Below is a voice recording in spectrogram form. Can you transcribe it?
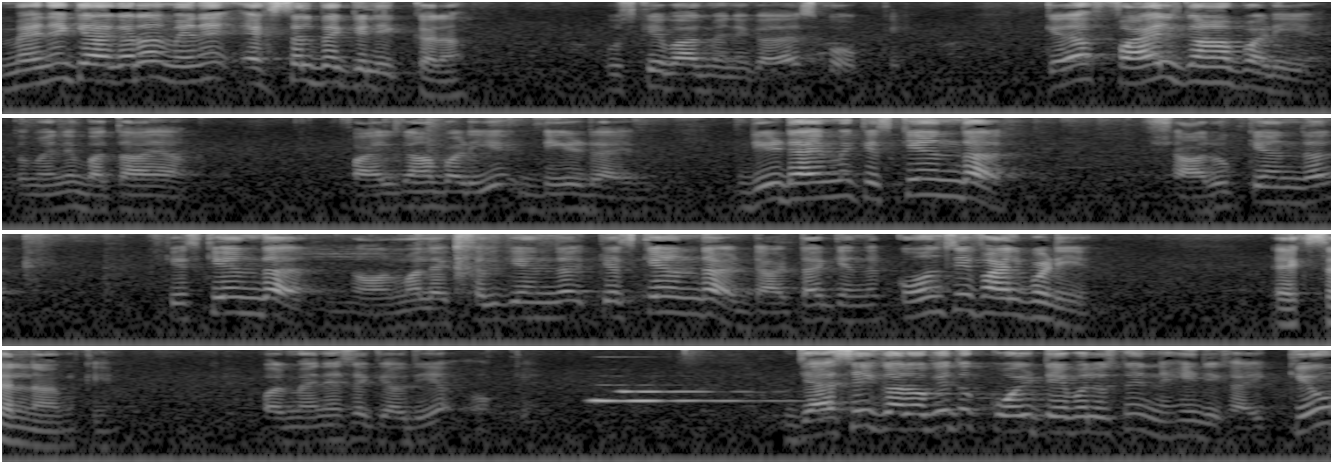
मैंने क्या करा? मैंने एक्सेल पे क्लिक करा। उसके बाद मैंने करा इसको ओके कह रहा फ़ाइल कहाँ पड़ी है? तो मैंने बताया फ़ाइल कहाँ पड़ी है? डी ड्राइव में। डी ड्राइव में किसके अंदर? शाहरुख के अंदर। किसके अंदर? नॉर्मल एक्सेल के अंदर। किसके अंदर? डाटा के अंदर। कौन सी फ़ाइल पड़ी है? एक्सेल नाम की। और मैंने इसे क्या दिया? ओके जैसे ही करोगे तो कोई टेबल उसने नहीं दिखाई। क्यों?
